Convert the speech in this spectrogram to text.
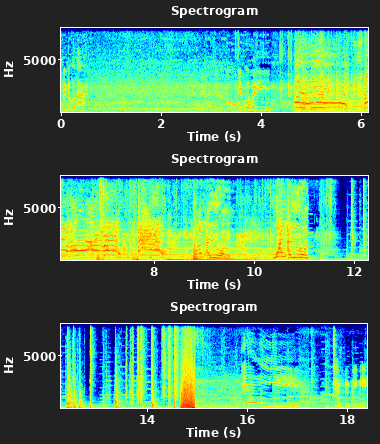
เป็นตุ๊กตายิบก็ให้ดี Why are you running? Why are you running? เย้จังพี่เน่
